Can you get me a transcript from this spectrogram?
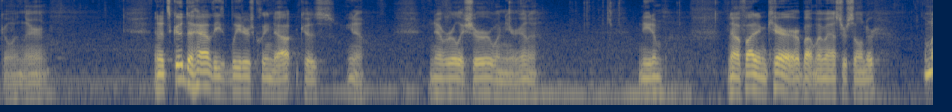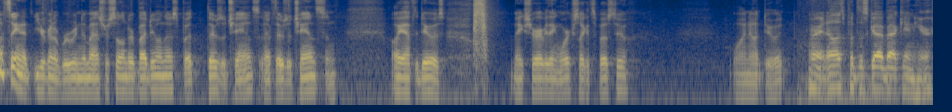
Go in there. And, and it's good to have these bleeders cleaned out because, you know, you're never really sure when you're going to need them. Now, if I didn't care about my master cylinder, I'm not saying that you're going to ruin the master cylinder by doing this, but there's a chance. And if there's a chance, and all you have to do is make sure everything works like it's supposed to, why not do it? All right, now let's put this guy back in here.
